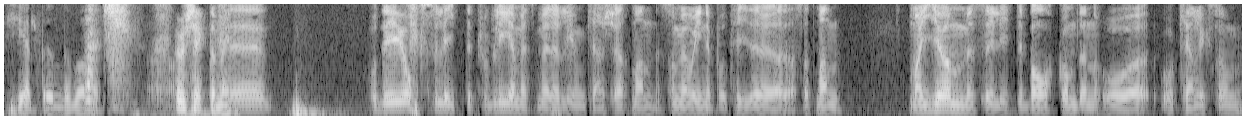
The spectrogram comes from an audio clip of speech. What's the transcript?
Helt underbart. Ursäkta mig. Eh, och det är ju också lite problemet med religion kanske, att man, som jag var inne på tidigare, alltså att man, man gömmer sig lite bakom den och, och kan liksom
